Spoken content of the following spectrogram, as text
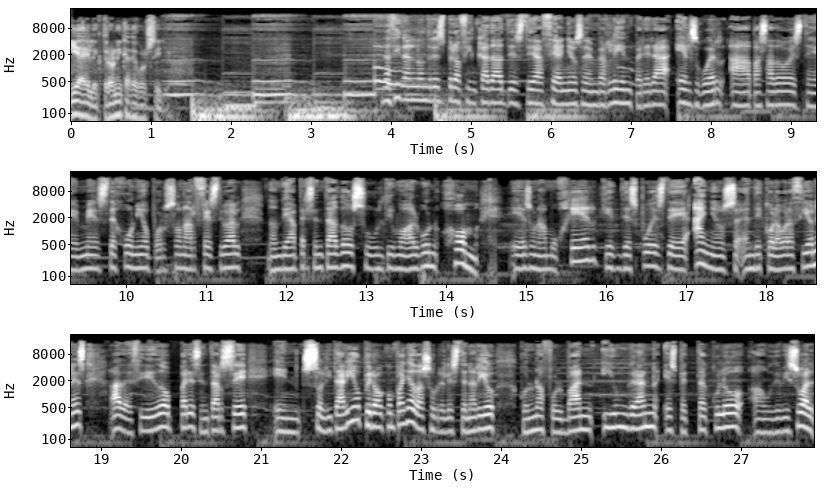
guía electrónica de bolsillo. Nacida en Londres pero afincada desde hace años en Berlín, Pereira Elsewhere ha pasado este mes de junio por Sonar Festival, donde ha presentado su último álbum Home. Es una mujer que después de años de colaboraciones ha decidido presentarse en solitario, pero acompañada sobre el escenario con una full band y un gran espectáculo audiovisual.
